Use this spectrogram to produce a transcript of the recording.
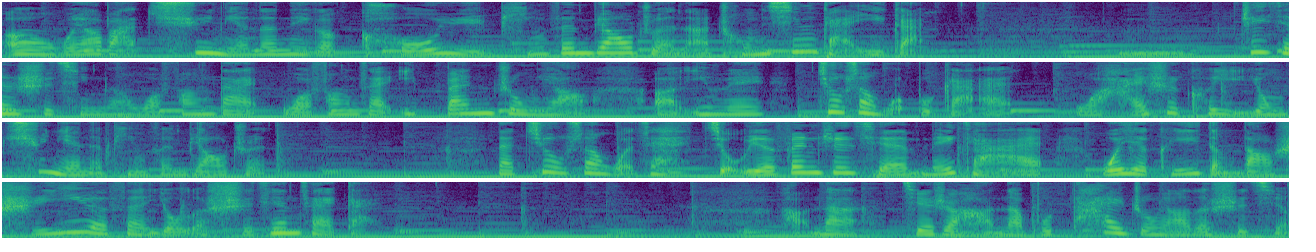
嗯，我要把去年的那个口语评分标准啊重新改一改。这件事情呢，我放在我放在一般重要，呃，因为就算我不改，我还是可以用去年的评分标准。那就算我在九月份之前没改，我也可以等到十一月份有了时间再改。好，那接着哈，那不太重要的事情，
